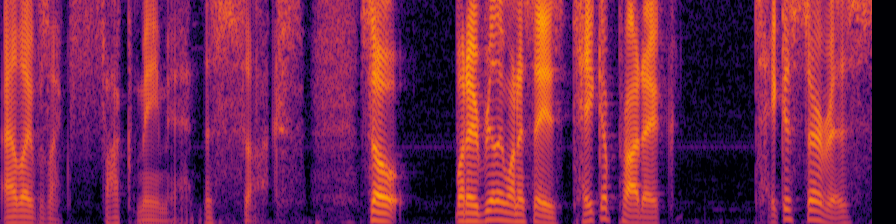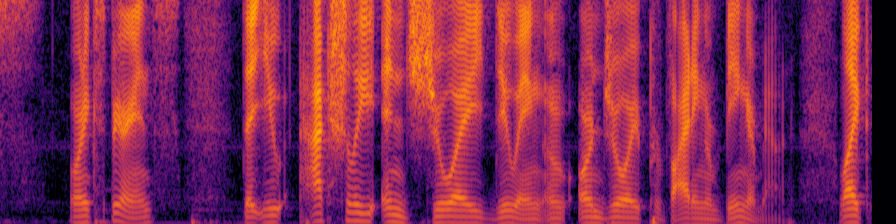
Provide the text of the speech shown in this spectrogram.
I like was like, fuck me, man, this sucks. So what I really want to say is take a product, take a service or an experience that you actually enjoy doing or, or enjoy providing or being around. Like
